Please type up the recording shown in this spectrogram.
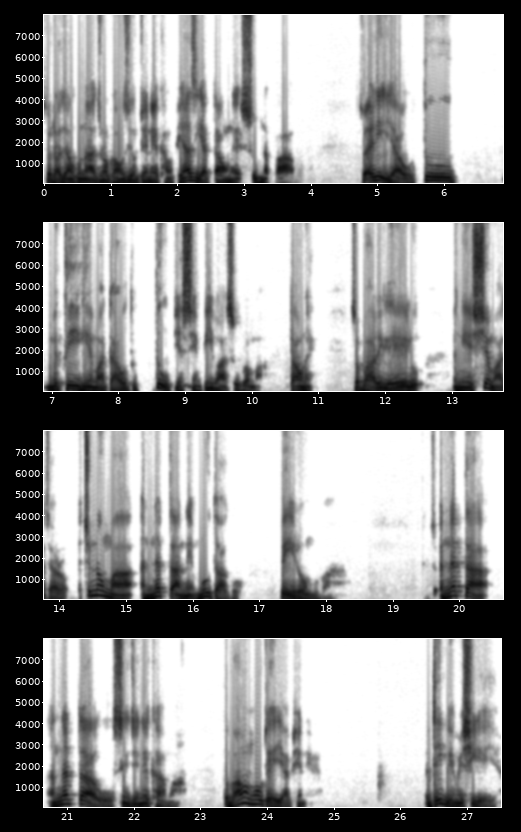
ဆိုတော့ဒါကြောင့်ခုနကကျွန်တော်ခေါင်းစီကိုတင်တဲ့အခါမှာဘုရားစီကတောင်းတဲ့စုနှစ်ပါးပေါ့ဆိုတော့အဲ့ဒီအရာကို तू မသေးခင်မှာဒါကို तू သူ့ကိုပြင်ဆင်ပြီးပါဆိုတော့မှတောင်းတယ်ဆိုတော့ဘာတွေလဲလို့အငယ်ရှစ်မှာကြတော့ကျွန်ုပ်မှာအနတ္တနဲ့မုတာကိုပေတော်မူပါဆိုအနတ္တအနတ္တကိုဆင်ခြင်တဲ့အခါမှာဘာမှမဟုတ်တဲ့အရာဖြစ်နေတယ် အတိတ်ပဲမရှိတဲ့အရာ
